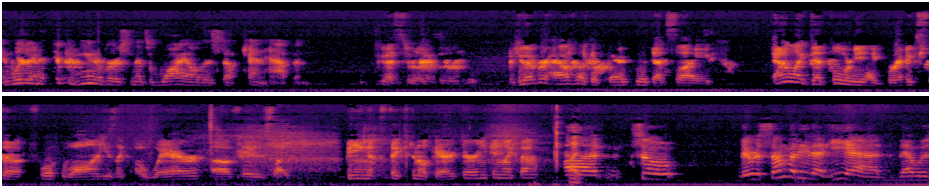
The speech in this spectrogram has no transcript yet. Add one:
and we're in a different universe, and that's why all this stuff can happen. That's really cool. Would you ever have like a character that's like kind of like Deadpool, where he like breaks the fourth wall and he's like aware of his like being a fictional character or anything like that? Uh, so there was somebody that he had that was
